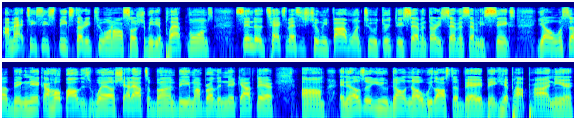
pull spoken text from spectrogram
I'm at TC Speaks 32 on all social media platforms. Send a text message to me 512-337-3776. Yo, what's up, Big Nick? I hope all is well. Shout out to Bun B, my brother Nick out there. Um, and those of you who don't know, we lost a very big hip hop pioneer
